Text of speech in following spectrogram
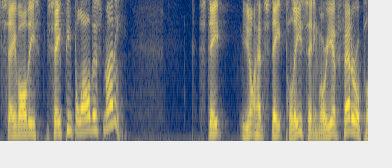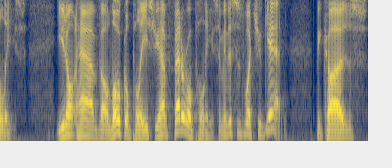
save all these save people all this money. State you don't have state police anymore. You have federal police. You don't have uh, local police. You have federal police. I mean this is what you get because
